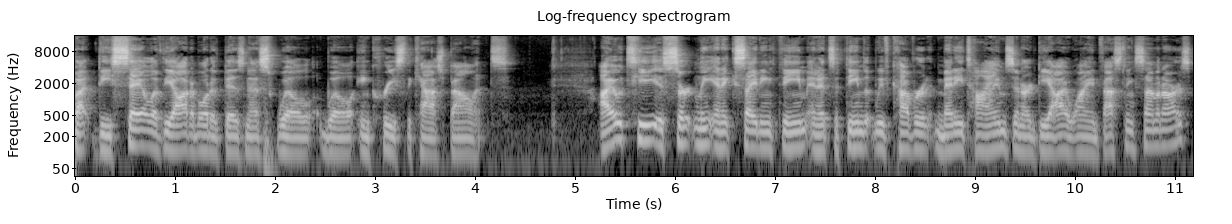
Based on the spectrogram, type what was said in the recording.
but the sale of the automotive business will will increase the cash balance. IoT is certainly an exciting theme, and it's a theme that we've covered many times in our DIY investing seminars.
